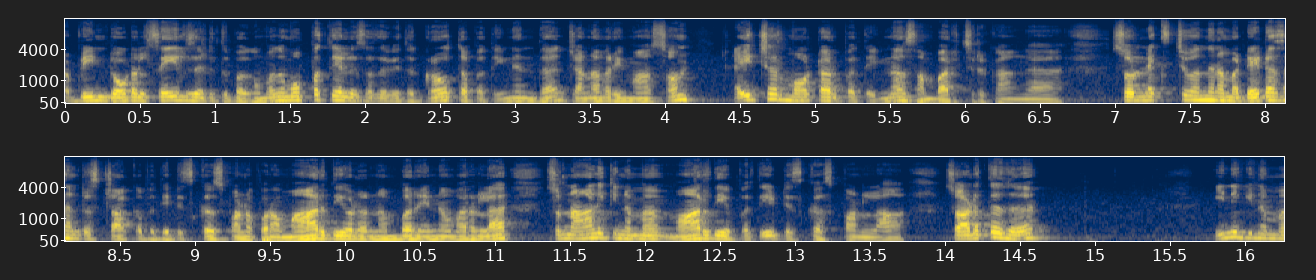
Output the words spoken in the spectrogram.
அப்படின்னு டோட்டல் சேல்ஸ் எடுத்து பார்க்கும்போது முப்பத்தேழு சதவீத க்ரோத்தை பார்த்திங்கன்னா இந்த ஜனவரி மாதம் ஐச்சர் மோட்டார் பார்த்திங்கன்னா சம்பாரிச்சிருக்காங்க. ஸோ நெக்ஸ்ட் வந்து நம்ம டேட்டா சென்டர் ஸ்டாக்கை பற்றி டிஸ்கஸ் பண்ண போகிறோம் மாருதியோட நம்பர் இன்னும் வரல. ஸோ நாளைக்கு நம்ம மாருதியை பற்றி டிஸ்கஸ் பண்ணலாம். ஸோ அடுத்தது இன்றைக்கி நம்ம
